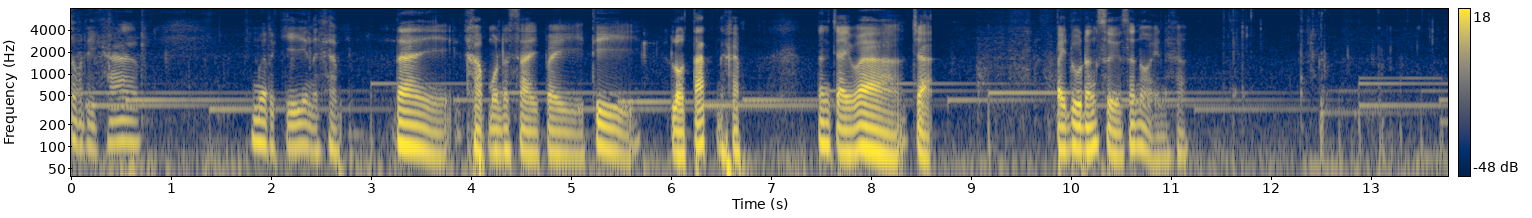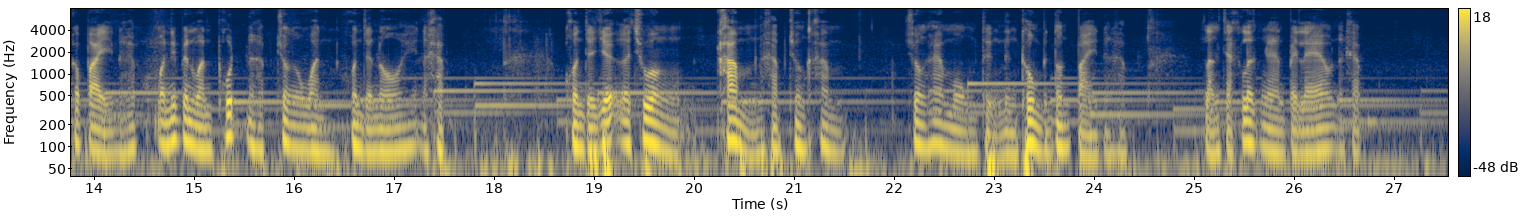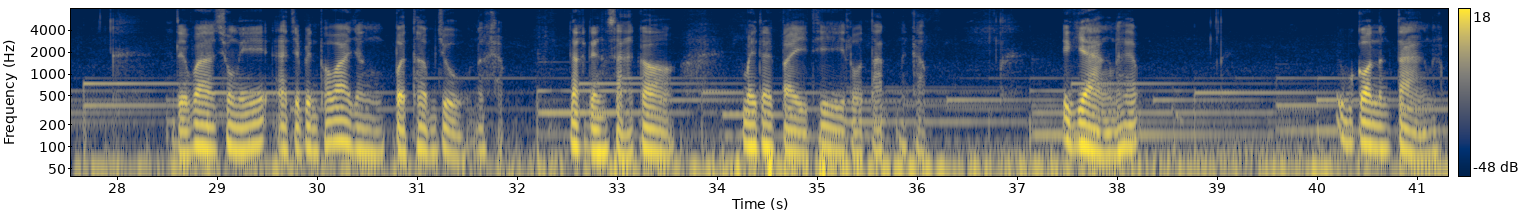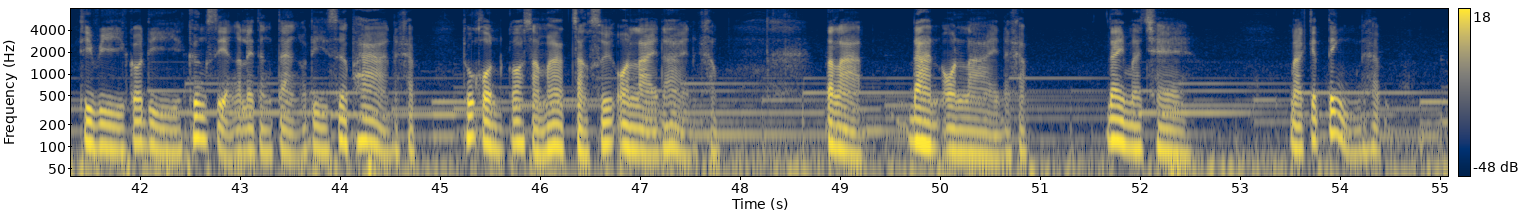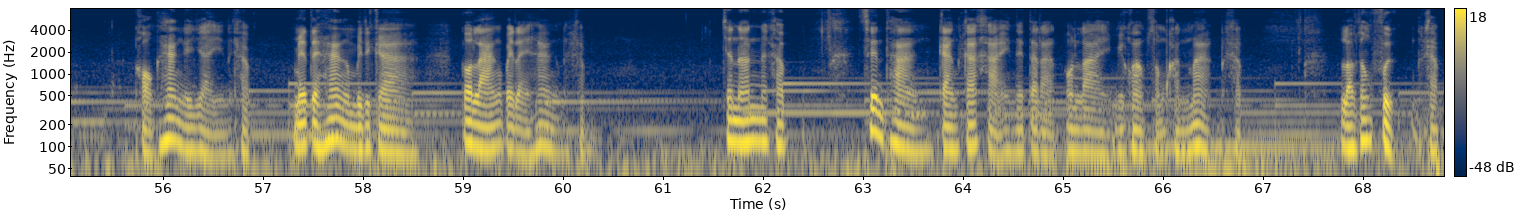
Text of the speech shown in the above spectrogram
สวัสดีครับ เมื่อกี้นะครับ ได้ขับมอเตอร์ไซค์ไปที่โลตัสนะครับ ตั้งใจว่าจะไปดูหนังสือซะหน่อยนะครับ ก็ไปนะครับ วันนี้เป็นวันพุธนะครับ ช่วงกลางวันคนจะน้อยนะครับ คนจะเยอะก็ช่วงค่ำนะครับ ช่วงค่ำช่วง5โมงถึง1ทุ่มเป็นต้นไปนะครับ หลังจากเลิกงานไปแล้วนะครับ หรือว่าช่วงนี้อาจจะเป็นเพราะว่ายังเปิดเทอมอยู่นะครับ นักเรียนศึกษาก็ไม่ได้ไปที่โลตัสนะครับ อีกอย่างนะครับ อุปกรณ์ต่างๆนะครับทีวีก็ดีเครื่องเสียงอะไรต่างๆ ก็ดีเสื้อผ้านะครับ ทุกคนก็สามารถสั่งซื้อออนไลน์ได้นะครับ ตลาดด้านออนไลน์นะครับ ได้มาแชร์ marketing นะครับ ของห้างใหญ่ๆนะครับ แม้แต่ห้างอเมริกาก็ร้างไปหลายห้างนะครับ ฉะนั้นนะครับ เส้นทางการค้าขายในตลาดออนไลน์มีความสำคัญมากนะครับ เราต้องฝึกนะครับ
